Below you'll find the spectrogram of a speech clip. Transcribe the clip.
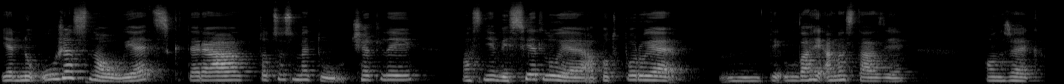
jednu úžasnou věc, která to, co jsme tu četli, vlastně vysvětluje a podporuje mm, ty úvahy Anastázie. On řekl,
